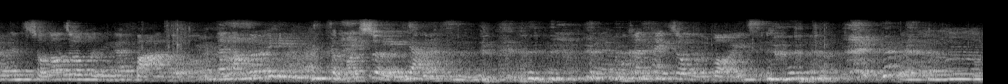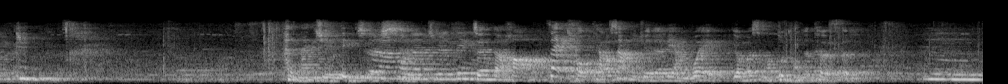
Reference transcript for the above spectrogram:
个人手到最后都已经在发抖，在想说你怎么这样子？我看太重了，不好意思。决定，真的哈。在口条上，你觉得两位有没有什么不同的特色？嗯，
